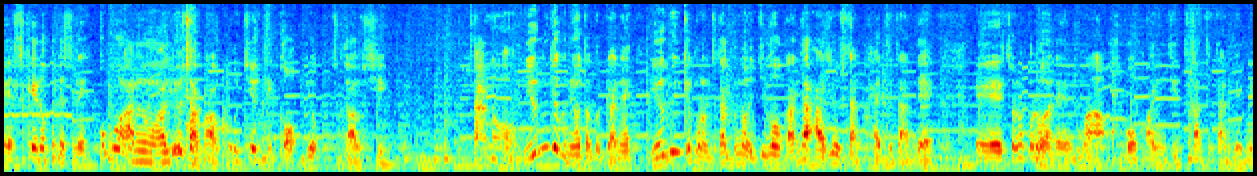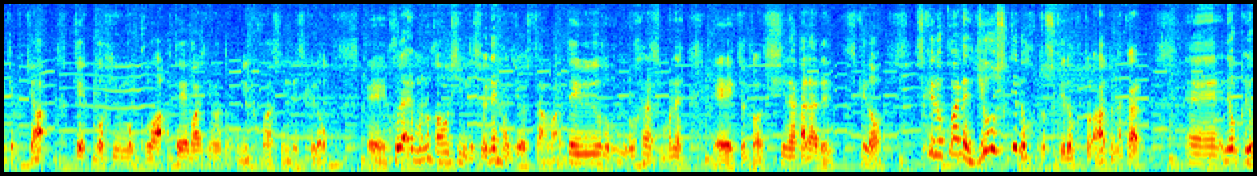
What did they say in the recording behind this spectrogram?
えースケロクですね。ここはあの味吉さんはうち結構よく使うし、あの郵便局に寄った時はね、郵便局の近くの1号館が味吉さんが入ってたんで、えーその頃はね、まあ、ほぼ毎日使ってたんで、めちゃくちゃ結構品目は、定番品は特に詳しいんですけど、えーフライものが美味しいんですよね、味吉さんは。っていうお話もね、えーちょっとしながらですけど、スケロクはね、上スケロクとスケロクと、あとなんか、えー、横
